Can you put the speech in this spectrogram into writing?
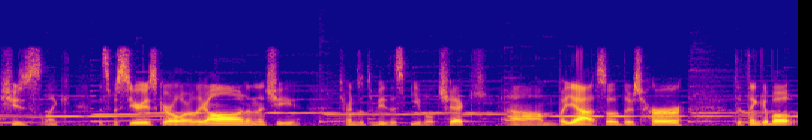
she's like this mysterious girl early on, and then she turns out to be this evil chick. Um, but yeah, so there's her to think about.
